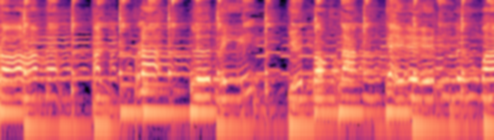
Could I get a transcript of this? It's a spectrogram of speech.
รองท่านพระฤาษียืนตรงตั้งเกตหรือว่า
